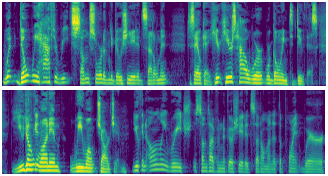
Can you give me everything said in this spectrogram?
What don't we have to reach some sort of negotiated settlement to say, okay, here, here's how we're we're going to do this. You don't can- run him, we won't charge him. you can only reach some type of negotiated settlement at the point where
